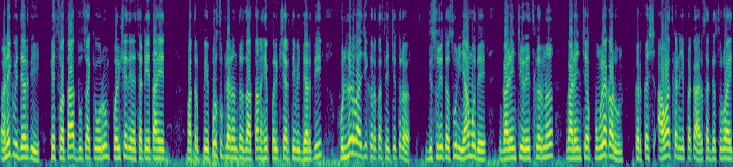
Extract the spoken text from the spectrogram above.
अनेक विद्यार्थी हे स्वतः दुचाकीवरून परीक्षा देण्यासाठी येत आहेत. मात्र पेपर सुटल्यानंतर जाताना हे परीक्षार्थी विद्यार्थी हुल्लडबाजी करत असले चित्र दिसून येत असून यामध्ये गाड्यांची रेस करणं गाड्यांच्या पुंगळ्या काढून कर्कश आवाज करण्याचे प्रकार सध्या सुरू आहेत.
